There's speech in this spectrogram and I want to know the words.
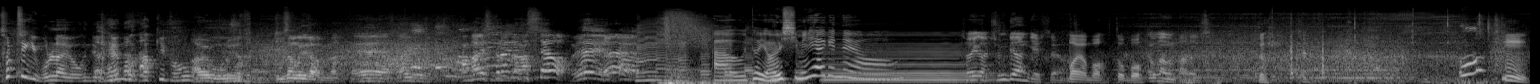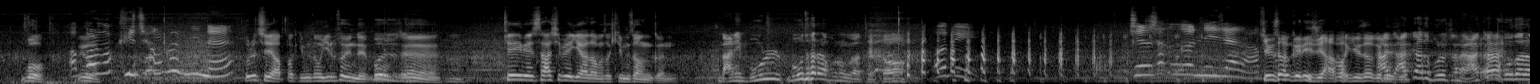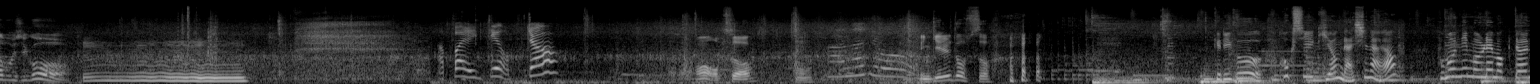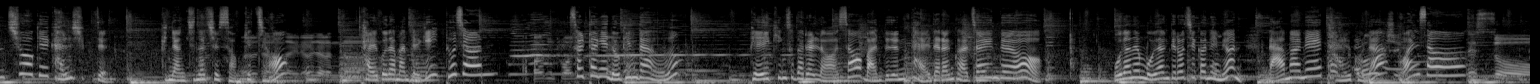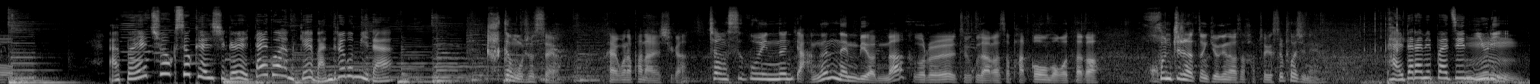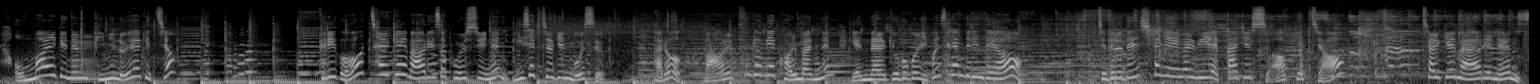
솔직히 몰라요. 근데 뵌것 같기도 하고. 아유 모르셨어. 김상근이라고 합니다. 네, 아이고. 아, 사랑해 주세요. 네. 아우 더 열심히 해야겠네요. 저희가 준비한 게 있어요. 뭐요 뭐 또 뭐? 이거 한번 받아주세요. 어? 응 뭐? 아빠는 귀찮은이네. 그렇지 아빠 김성근 이름 써있네. 뭐, 보여주세요. 예. 응. KBS 41기 하다면서 김성근. 많이 뭘, 못 알아보는 것 같아서. 어디? 진상근이잖아. 김성근이지 아빠 김성근이지. 아, 아까도 보셨잖아요. 아까도 못 알아보시고. 음... 아빠 이게 없죠? 어 없어. 하나죠. 인기 1도 없어. 그리고 혹시 기억나시나요? 부모님 몰래 먹던 추억의 간식들 그냥 지나칠 수 없겠죠? 잘한다. 달고나 만들기 도전! 설탕에 녹인 다음 베이킹 소다를 넣어서 만드는 달달한 과자인데요. 원하는 모양대로 찍어내면 나만의 달고나 완성. 됐어. 아빠의 추억 속 간식을 딸과 함께 만들어 봅니다. 가끔 오셨어요. 달고나 판 아저씨가. 창 쓰고 있는 양은 냄비였나? 그거를 들고 나가서 바꿔 먹었다가 혼쭐이 났던 기억이 나서 갑자기 슬퍼지네요. 달달함에 빠진 음. 유리. 엄마에게는 음. 비밀로 해야겠죠? 그리고 철길 마을에서 볼 수 있는 이색적인 모습. 바로 마을 풍경에 걸맞는 옛날 교복을 입은 사람들인데요. 제대로 된 시간 여행을 위해 빠질 수 없겠죠? 철길 마을에는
